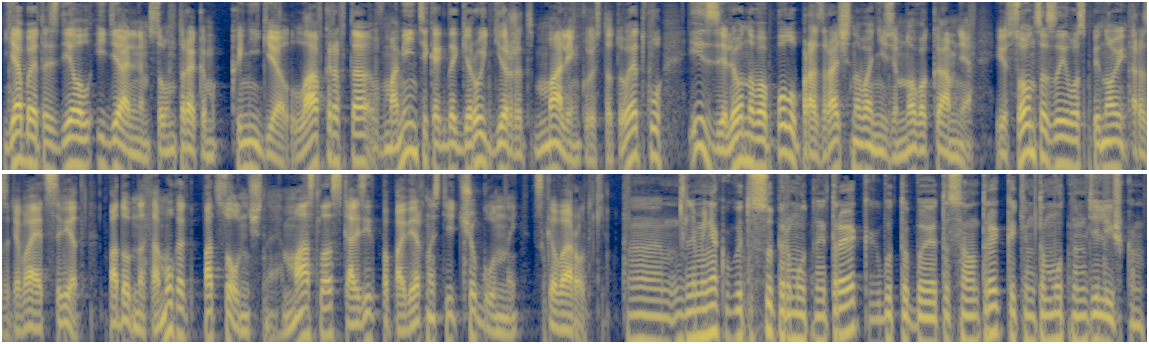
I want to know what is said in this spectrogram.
Я бы это сделал идеальным саундтреком к книге Лавкрафта в моменте, когда герой держит маленькую статуэтку из зеленого полупрозрачного неземного камня, и солнце за его спиной разливает свет, подобно тому, как подсолнечное масло скользит по поверхности чугунной сковородки. Эм, для меня какой-то супер мутный трек, как будто бы это саундтрек каким-то мутным делишком.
